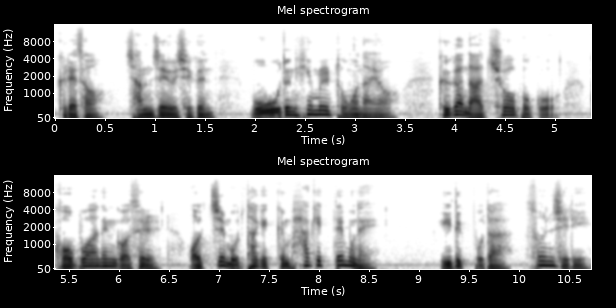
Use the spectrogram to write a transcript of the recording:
그래서 잠재의식은 모든 힘을 동원하여 그가 낮추어 보고 거부하는 것을 얻지 못하게끔 하기 때문에 이득보다 손실이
